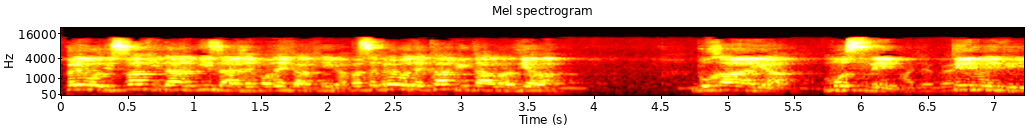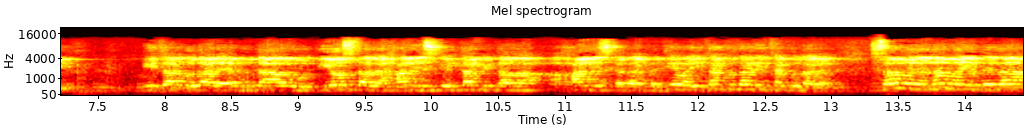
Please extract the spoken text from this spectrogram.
prevodi svaki dan izađe po neka knjiga, pa se prevode kapitalna djela. Buharija, Muslim, Tirmidi i tako dalje, Ebu Davud i ostale hadijske, kapitalna hadijska dakle, djela i tako dalje i tako dalje. Samo je na nama je da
